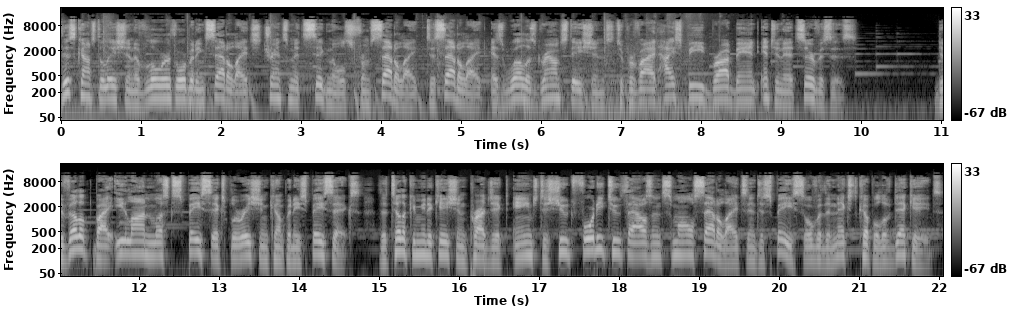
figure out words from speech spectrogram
This constellation of low Earth orbiting satellites transmits signals from satellite to satellite as well as ground stations to provide high-speed broadband internet services. Developed by Elon Musk's space exploration company SpaceX, the telecommunication project aims to shoot 42,000 small satellites into space over the next couple of decades,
